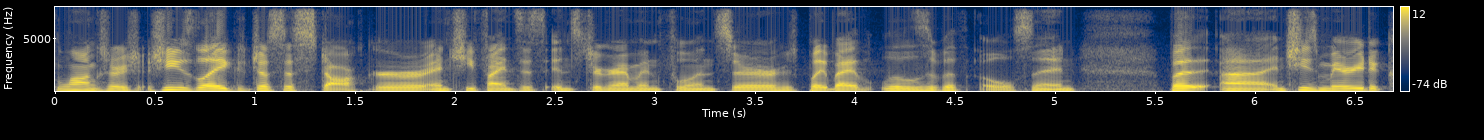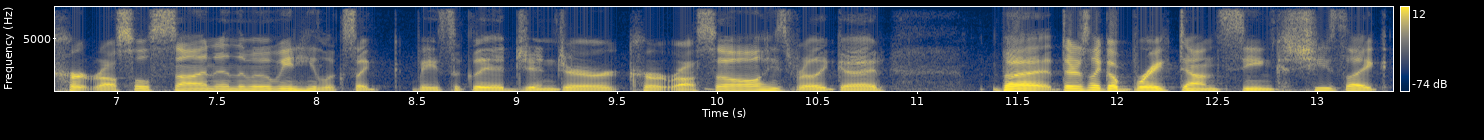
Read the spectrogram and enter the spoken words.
long story. short, She's like just a stalker, and she finds this Instagram influencer who's played by Elizabeth Olsen, but uh, and she's married to Kurt Russell's son in the movie, and he looks like basically a ginger Kurt Russell. He's really good but there's like a breakdown scene because she's like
